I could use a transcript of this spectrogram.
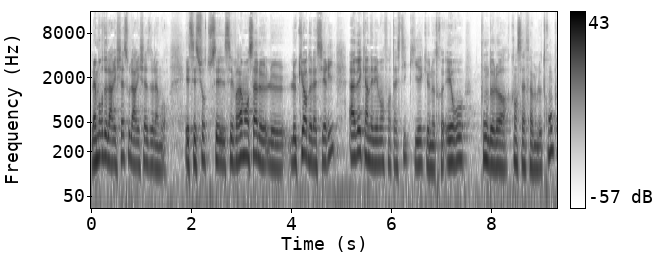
l'amour de la richesse ou la richesse de l'amour. Et c'est surtout, c'est vraiment ça le, le, le cœur de la série, avec un élément fantastique qui est que notre héros pont de l'or quand sa femme le trompe,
